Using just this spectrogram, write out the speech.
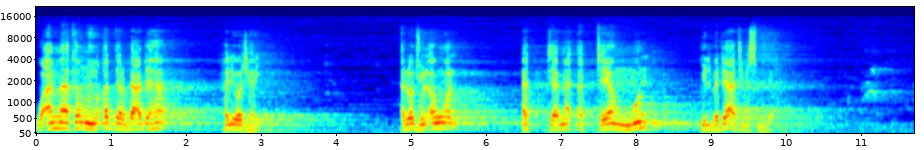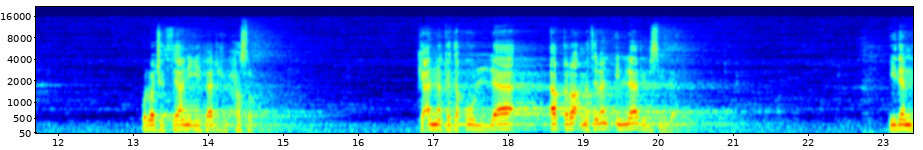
وأما كونه يقدر بعدها فلوجهين. الوجه الأول التيمن بالبداءة بسم الله. والوجه الثاني إفادة الحصر. كأنك تقول لا أقرأ مثلا إلا ببسم الله. إذن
